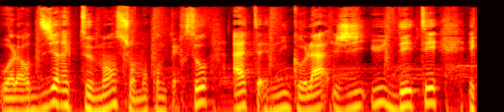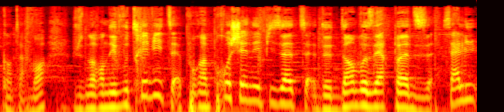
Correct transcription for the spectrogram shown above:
ou alors directement sur mon compte perso, at Nicolas JUDT. Et quant à moi, je vous donne rendez-vous très vite pour un prochain épisode de Dans vos AirPods. Salut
